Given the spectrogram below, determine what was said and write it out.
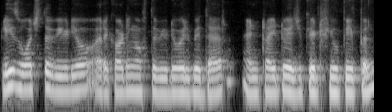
Please watch the video. A recording of the video will be there and try to educate few people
